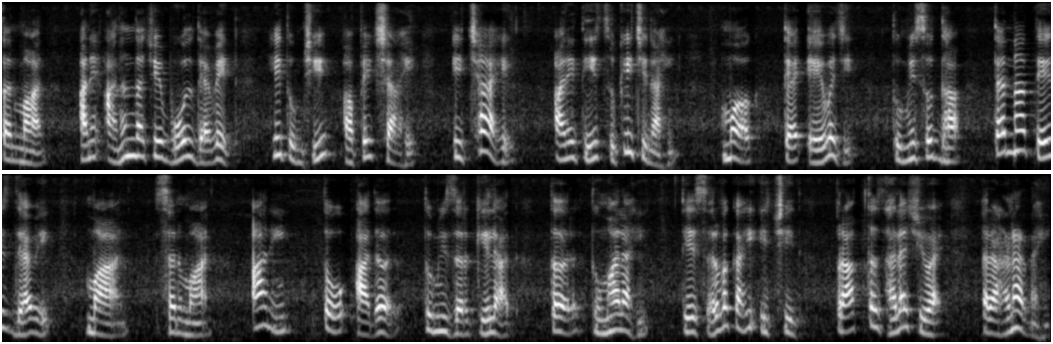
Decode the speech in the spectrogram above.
सन्मान आणि आनंदाचे बोल द्यावेत ही तुमची अपेक्षा आहे. इच्छा आहे आणि ती चुकीची नाही. मग त्याऐवजी तुम्हीसुद्धा त्यांना तेच द्यावे. मान सन्मान आणि तो आदर तुम्ही जर केलात तर तुम्हालाही ते सर्व काही इच्छित प्राप्त झाल्याशिवाय राहणार नाही.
